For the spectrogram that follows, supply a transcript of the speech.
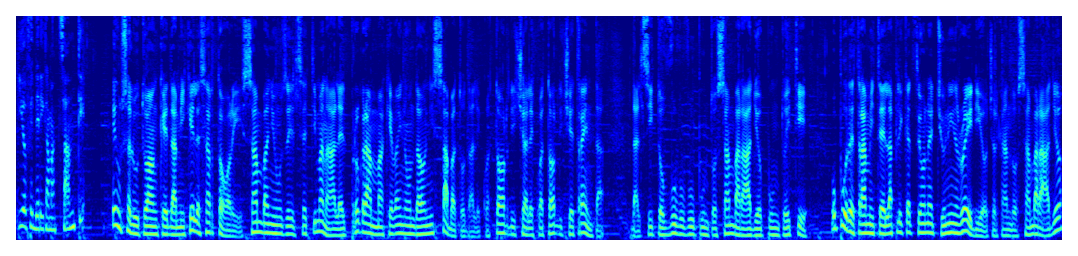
Io Federica Mazzanti. E un saluto anche da Michele Sartori. Samba News il settimanale è il programma che va in onda ogni sabato dalle 14 alle 14.30 dal sito www.sambaradio.it oppure tramite l'applicazione TuneIn Radio cercando Samba Radio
